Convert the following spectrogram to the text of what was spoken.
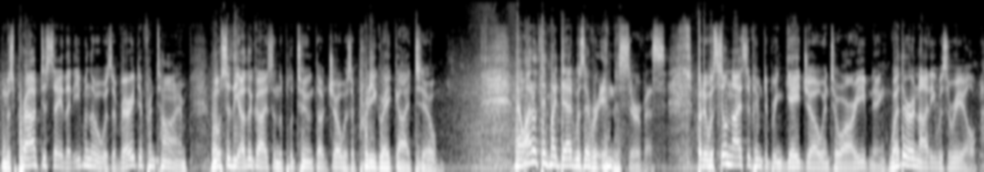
and was proud to say that even though it was a very different time, most of the other guys in the platoon thought Joe was a pretty great guy, too. Now, I don't think my dad was ever in the service, but it was still nice of him to bring Gay Joe into our evening, whether or not he was real.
